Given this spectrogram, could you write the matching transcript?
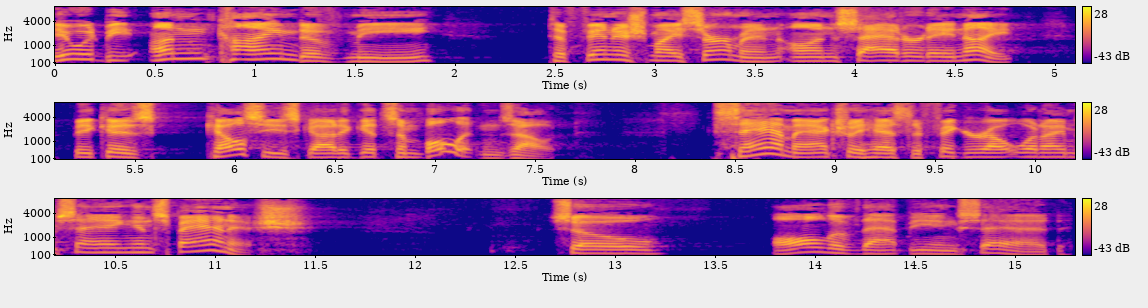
It would be unkind of me to finish my sermon on Saturday night because Kelsey's got to get some bulletins out. Sam actually has to figure out what I'm saying in Spanish. So, all of that being said,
